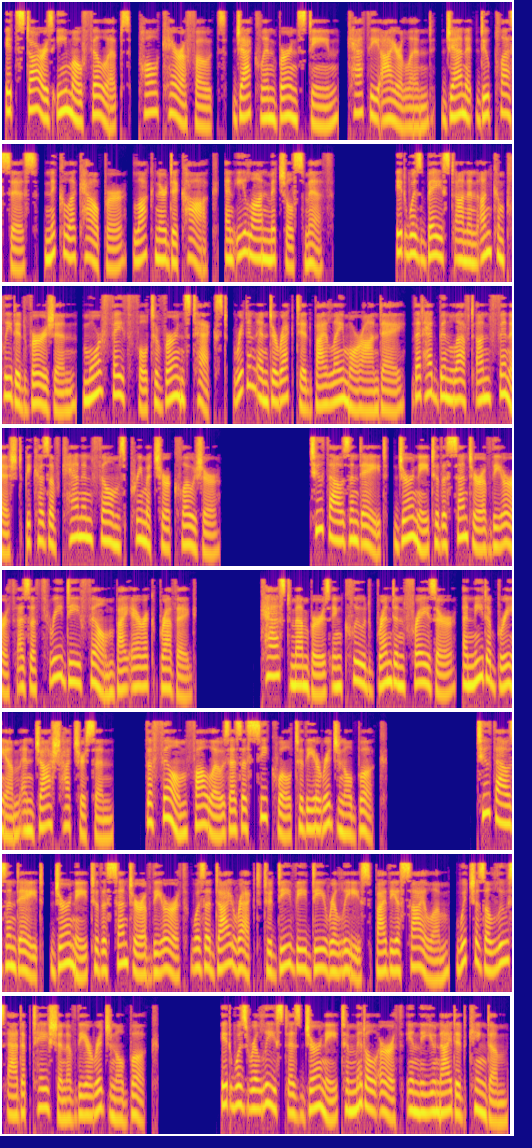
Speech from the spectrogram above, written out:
It stars Emo Phillips, Paul Carafotes, Jacqueline Bernstein, Kathy Ireland, Janet Duplessis, Nicola Cowper, Lochner de Kock, and Ilan Mitchell Smith. It was based on an uncompleted version, more faithful to Verne's text, written and directed by Lemorande, that had been left unfinished because of Cannon Films' premature closure. 2008, Journey to the Center of the Earth is a 3D film by Eric Brevig. Cast members include Brendan Fraser, Anita Briem and Josh Hutcherson. The film follows as a sequel to the original book. 2008, Journey to the Center of the Earth was a direct-to-DVD release by The Asylum, which is a loose adaptation of the original book. It was released as Journey to Middle-earth in the United Kingdom.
